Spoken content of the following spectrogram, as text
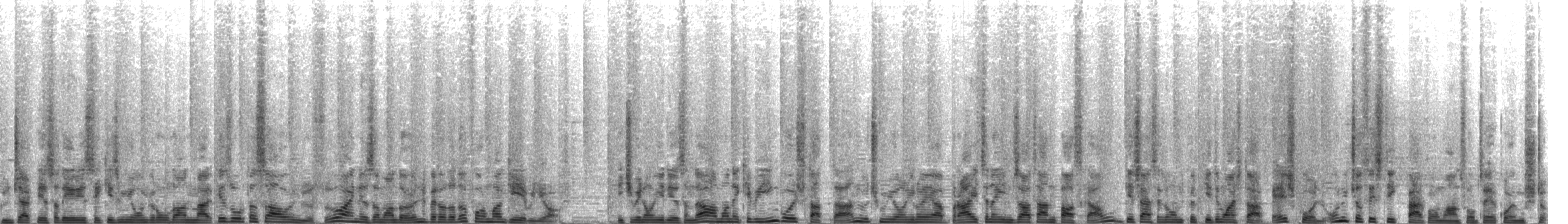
Güncel piyasa değeri 8 milyon euro olan merkez orta saha oyuncusu aynı zamanda ön libero'da da forma giyebiliyor. 2017 yazında Alman ekibi Ingolstadt'tan 3 milyon euroya Brighton'a imza atan Pascal, geçen sezon 47 maçta 5 gol, 13 asistlik performans ortaya koymuştu.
